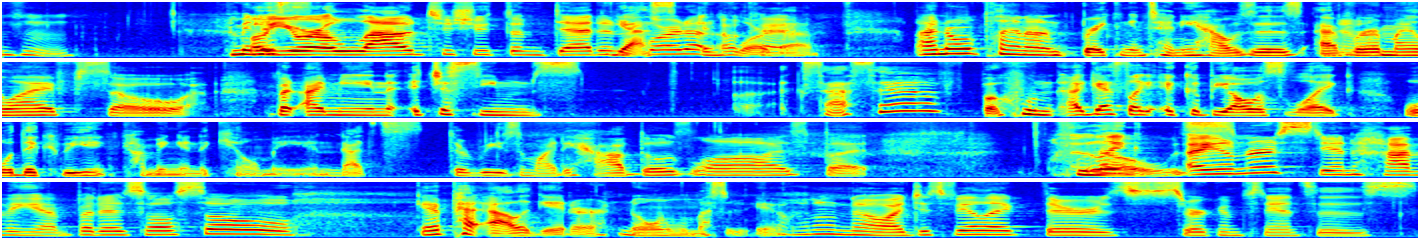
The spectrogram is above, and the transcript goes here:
Mm-hmm. oh, you're allowed to shoot them dead in yes, Florida. in okay. Florida. I don't plan on breaking into any houses ever No. in my life. So, but I mean, it just seems excessive. But who? I guess like it could be always like, well, they could be coming in to kill me, and that's the reason why they have those laws. But who like knows? I understand having it, but it's also Get a pet alligator. No one will mess with you. I don't know. I just feel like there's circumstances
